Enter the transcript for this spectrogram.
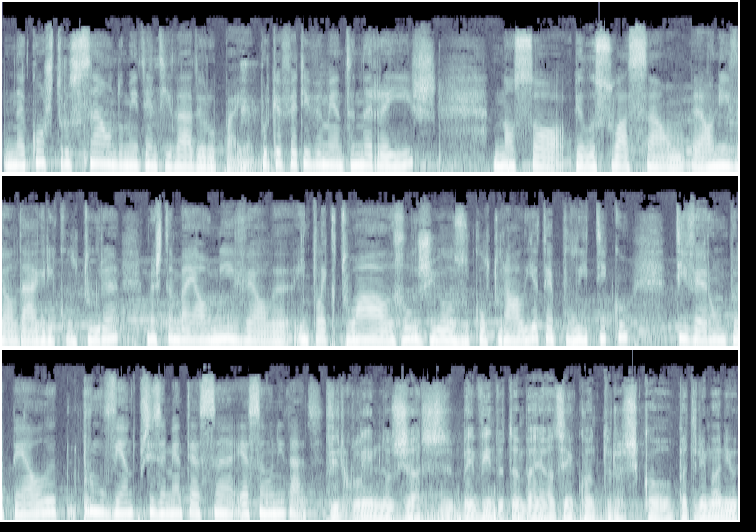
na construção de uma identidade europeia, porque efetivamente na raiz não só pela sua ação eh, ao nível da agricultura, mas também ao nível eh, intelectual, religioso, cultural e até político, tiveram um papel promovendo precisamente essa, essa unidade. Virgulino Jorge, bem-vindo também aos encontros com o património.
